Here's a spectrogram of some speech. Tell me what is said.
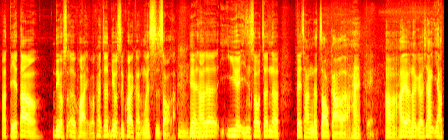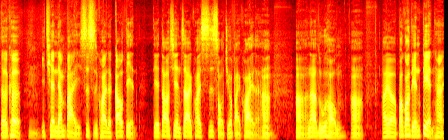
啊跌到六十二块。我看这六十块可能会失手了，因为它的一月营收真的非常的糟糕了，嘿。对啊，还有那个像亚德克，一千两百四十块的高点跌到现在快失手九百块了，哈啊，那儒鸿啊，还有包括联电，哈。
